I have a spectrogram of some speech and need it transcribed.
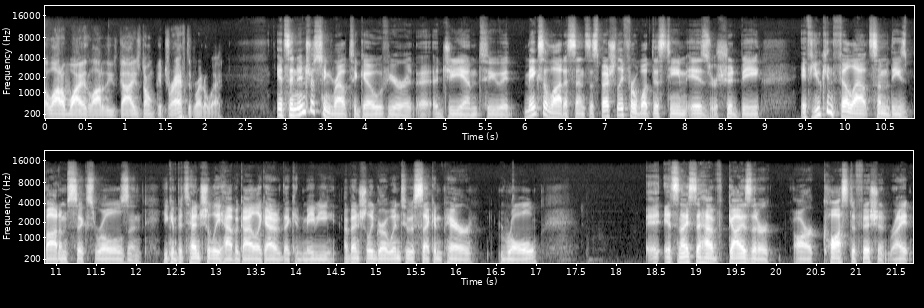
a lot of why a lot of these guys don't get drafted right away. It's an interesting route to go if you're a, a GM too. It makes a lot of sense, especially for what this team is or should be. If you can fill out some of these bottom six roles, and you can potentially have a guy like Attard that could maybe eventually grow into a second pair role, it's nice to have guys that are are cost efficient, right?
